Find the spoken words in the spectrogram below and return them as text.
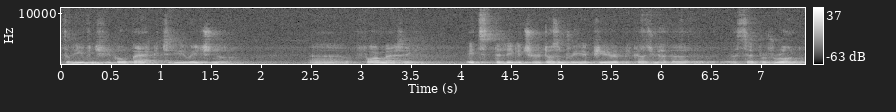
So even if you go back to the original uh, formatting, it's the ligature doesn't reappear because you have a, a separate run.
